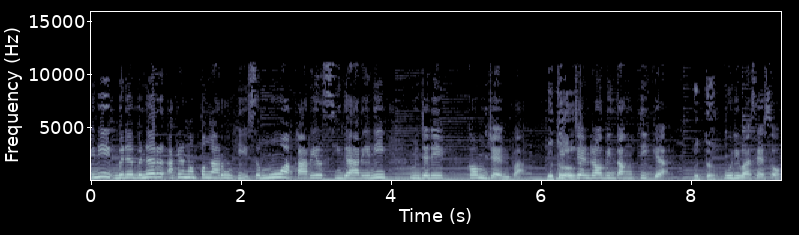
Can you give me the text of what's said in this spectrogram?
Ini benar-benar akhirnya mempengaruhi semua karir sehingga hari ini menjadi komjen, Pak. Betul. Jenderal bintang 3. Betul. Budi Waseso.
